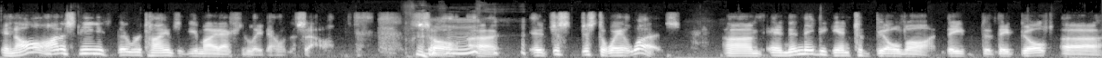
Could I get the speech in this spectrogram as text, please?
in all honesty, there were times that you might actually lay down with the sow. So, Mhm. uh, it just just the way it was. Um, and then they began to build on. They they built uh,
